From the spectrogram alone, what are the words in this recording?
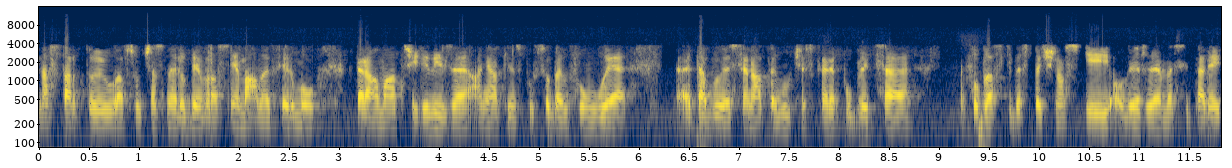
nastartuju a v současné době vlastně máme firmu, která má tři divize a nějakým způsobem funguje, etabluje se na trhu v České republice v oblasti bezpečnosti, ověřujeme si tady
